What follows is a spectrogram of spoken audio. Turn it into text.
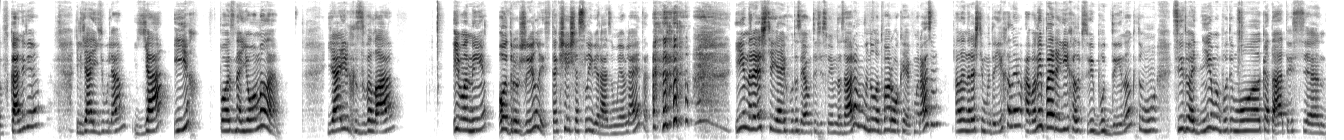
в Каневі. Ілля і Юля. Я їх познайомила, я їх звела, і вони одружились, так ще й щасливі разом, уявляєте? І нарешті я їх буду знайомити зі своїм Назаром. Минуло два роки, як ми разом. Але нарешті ми доїхали, а вони переїхали в свій будинок, тому ці два дні ми будемо кататись е,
